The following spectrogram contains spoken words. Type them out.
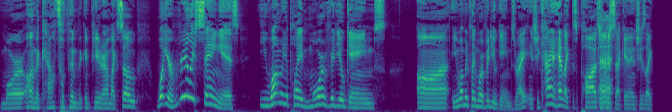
more on the console than the computer. I'm like, so what you're really saying is you want me to play more video games uh you want me to play more video games right and she kind of had like this pause for a second and she's like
